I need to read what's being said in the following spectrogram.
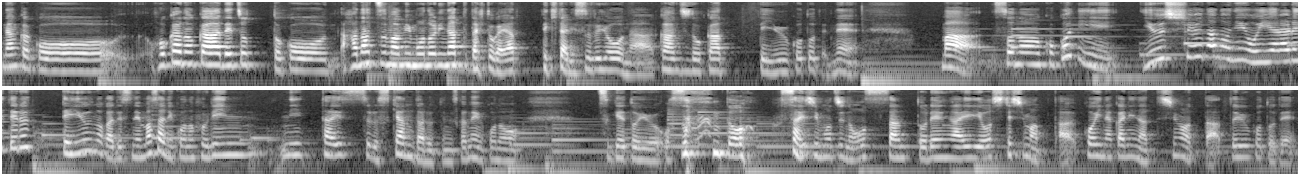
なんかこう他の科でちょっとこう鼻つまみものになってた人がやってきたりするような感じの科っていうことでね。まあそのここに優秀なのに追いやられてるっていうのがですねまさにこの不倫に対するスキャンダルっていうんですかね。この告げというおっさんと妻子持ちのおっさんと恋愛をしてしまった恋仲になってしまったということで、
